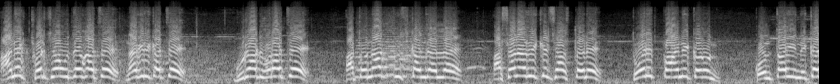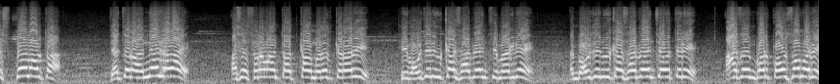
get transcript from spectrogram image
अनेक छोट्या उद्योगाचे नागरिकाचे गुराढोराचे अतोनात नुकसान झालेलं आहे अशांना देखील शासनाने त्वरित पाहणी करून कोणताही निकष न लावता ज्याच्यावर अन्याय झाला आहे अशा सर्वांना तात्काळ मदत करावी ही बहुजन विकास अभियानची मागणी आहे. आणि बहुजन विकास अभियानच्या वतीने आज आम्ही भर पावसामध्ये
